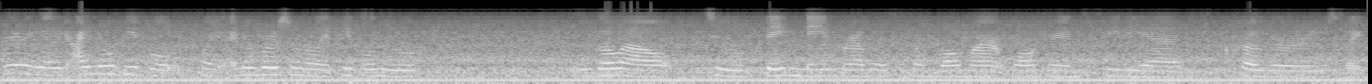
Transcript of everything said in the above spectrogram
Really, like I know people, like I know personally people who will go out to big name brand places like Walmart, Walgreens, CVS, Kroger's, like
